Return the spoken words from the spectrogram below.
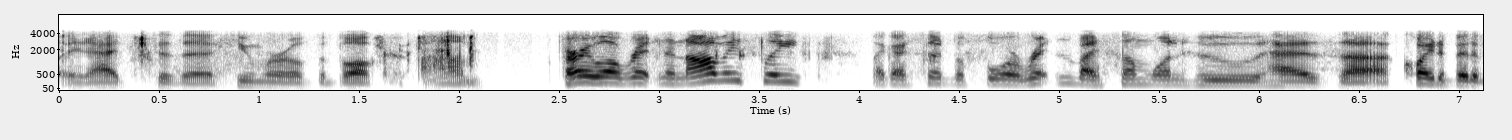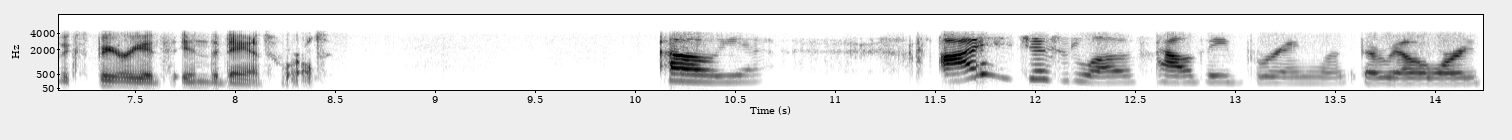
It adds to the humor of the book. Um, very well written, and obviously, like I said before, written by someone who has uh, quite a bit of experience in the dance world. Oh yeah. I just love how they bring like the real world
